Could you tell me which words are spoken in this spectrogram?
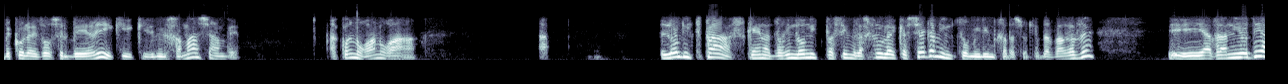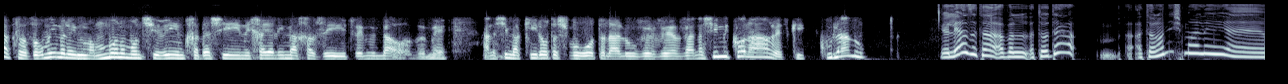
בכל האזור של בארי, כי, כי זה מלחמה שם, והכל נורא נורא... לא נתפס, כן? הדברים לא נתפסים, ולכן אולי קשה גם למצוא מילים חדשות לדבר הזה. אה, אבל אני יודע, כבר זורמים אלינו המון המון שירים חדשים מחיילים מהחזית ומאנשים מהקהילות השבורות הללו ואנשים מכל הארץ, כי כולנו. אליעז, אתה, אבל אתה יודע, אתה לא נשמע לי אה,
